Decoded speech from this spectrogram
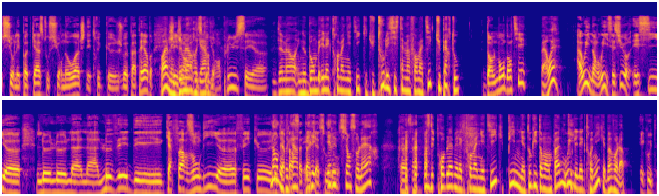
sur les podcasts ou sur No Watch, des trucs que je veux pas perdre. Ouais, mais demain, regarde. en plus et euh... Demain, une bombe électromagnétique qui tue tous les systèmes informatiques, tu perds tout. Dans le monde entier Bah ouais. Ah oui, non, oui, c'est sûr. Et si euh, le, le la, la, levée des cafards zombies euh, fait que non, les cafards s'attaquent à tout éruption solaire, ça pose des problèmes électromagnétiques. Pim, il y a tout qui tombe en panne, oui. toute l'électronique, et ben voilà. Écoute,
